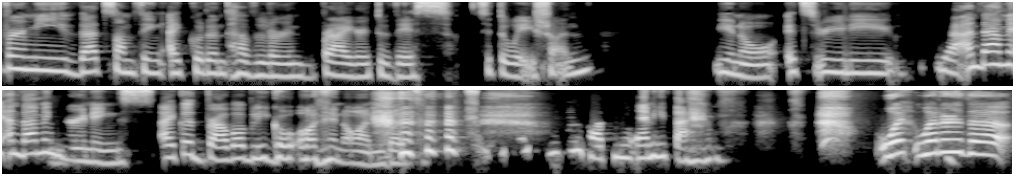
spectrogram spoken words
for me, that's something I couldn't have learned prior to this situation. You know, it's really yeah, and dami and daming learnings. I could probably go on and on, but you can cut me anytime. What what are the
